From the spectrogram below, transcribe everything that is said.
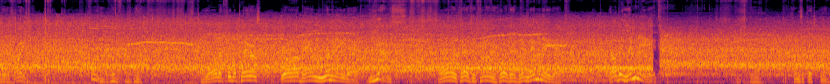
they're fighting. All the football players, you're eliminated. Yes! Oh, there's the time. Of they've been eliminated. They've all been eliminated. Comes the coach again.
